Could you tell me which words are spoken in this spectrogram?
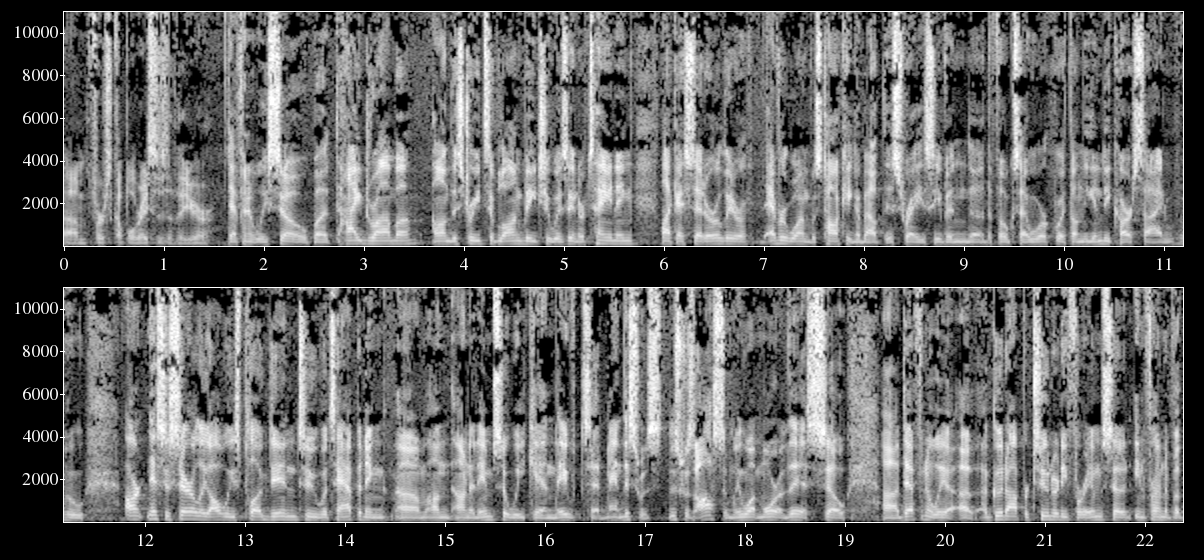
um, first couple races of the year. Definitely so. But high drama on the streets of Long Beach. It was entertaining. Like I said earlier, everyone was talking about this race, even the, the folks I work with on the IndyCar side who aren't necessarily always plugged into what's happening um, on, on an IMSA weekend. They said, man, this was, this was awesome. We want more of this. So uh, definitely a, a good opportunity for IMSA in front of a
